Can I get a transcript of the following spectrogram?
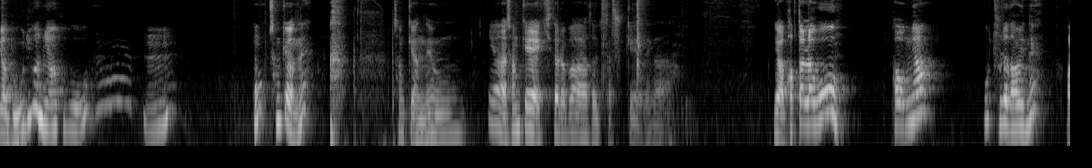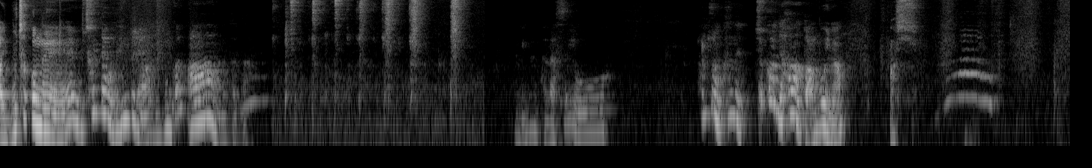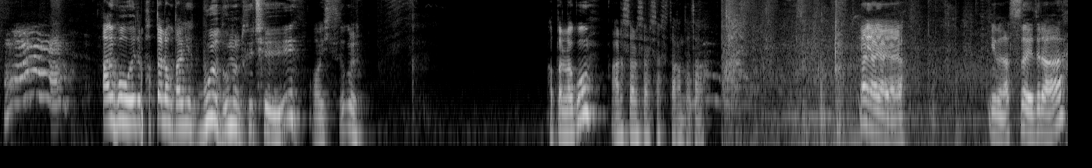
야 너 어디 갔냐 그거? 응? 어? 참깨 왔네? 참깨 왔네요. 야, 참깨 기다려봐. 너 이따 줄게, 내가. 야, 밥 달라고? 밥 없냐? 어, 둘 다 나와 있네? 아, 못 찾겠네. 왜 찾을 때마다 힘드냐? 이건가? 아, 맞다. 여기는 발랐어요. 한쪽은 큰데 쬐까는데 하나 또 안 보이냐? 아씨. 아이고 애들 밥 달라고 난리 뭐야 너는 도대체 어이 쓱을 밥 달라고? 알았어 알았어 알았어 알았어. 나간다 나가 야야야야야 일어났어 얘들아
